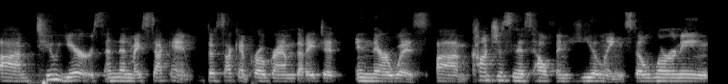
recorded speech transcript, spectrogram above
um, two years. And then my second, the second program that I did in there was um, consciousness, health, and healing. So learning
